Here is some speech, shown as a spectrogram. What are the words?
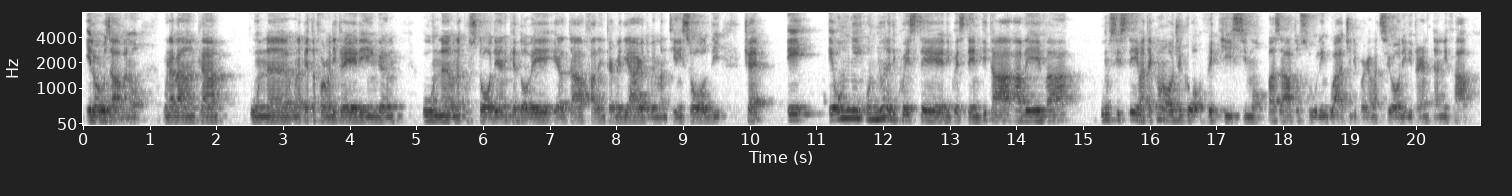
e loro usavano una banca, un, una piattaforma di trading, un, una custodian che dove in realtà fa da intermediario, dove mantiene i soldi, cioè, e, e ogni, ognuna di queste, di queste entità aveva un sistema tecnologico vecchissimo, basato su linguaggi di programmazione di 30 anni fa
